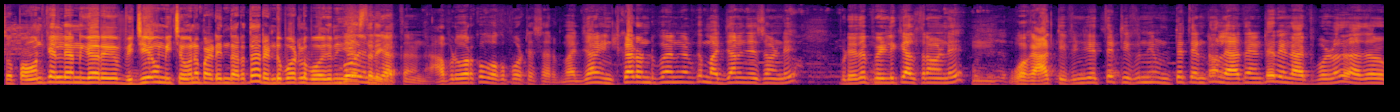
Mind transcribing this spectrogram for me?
సో పవన్ కళ్యాణ్ గారి విజయం మీ చెవున పడిన తర్వాత రెండు పూట్ల భోజనం చేస్తారు. చేస్తానండి. అప్పటి వరకు ఒక పూటే సార్. మధ్యాహ్నం ఇంటికాడ ఉండిపోయాను కనుక మధ్యాహ్నం చేసామండి. ఇప్పుడు ఏదో పెళ్ళికి వెళ్తున్నామండి. ఒక ఆడ టిఫిన్ చేస్తే టిఫిన్ ఉంటే తింటాం లేదంటే రెండు అరటిపళ్ళు అదో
